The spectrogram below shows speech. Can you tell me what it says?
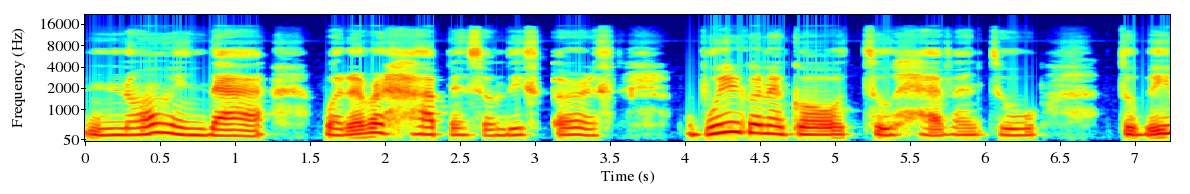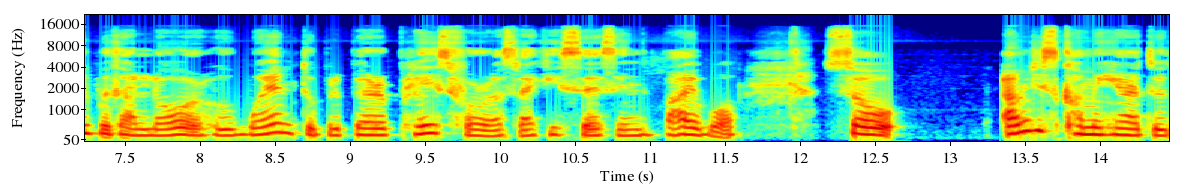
knowing that whatever happens on this earth we're gonna go to heaven to to be with our lord who went to prepare a place for us like he says in the bible so i'm just coming here to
